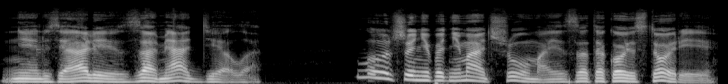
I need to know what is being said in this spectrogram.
Нельзя ли замять дело? Лучше не поднимать шума из-за такой истории,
